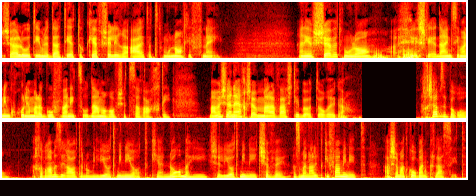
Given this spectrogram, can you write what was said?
שאלו אותי אם לדעתי התוקף שלי ראה את התמונות לפני. אני יושבת מולו, יש לי עדיין סימנים כחולים על הגוף ואני צרודה מרוב שצרחתי. מה משנה עכשיו מה לבשתי באותו רגע? עכשיו זה ברור. החברה מזהירה אותנו מלהיות מיניות, כי הנורמה היא שלהיות מינית שווה הזמנה לתקיפה מינית, האשמת קורבן קלאסית.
